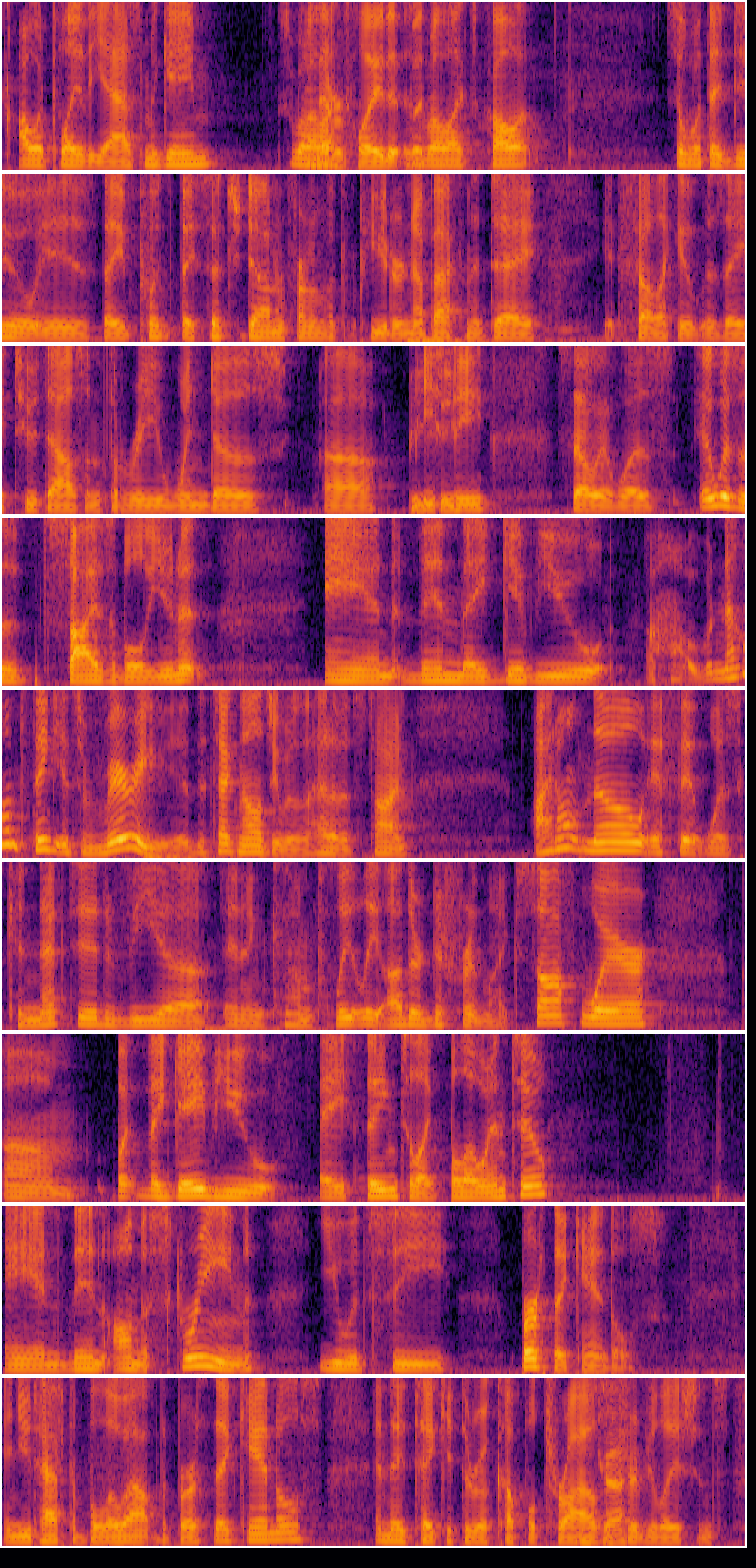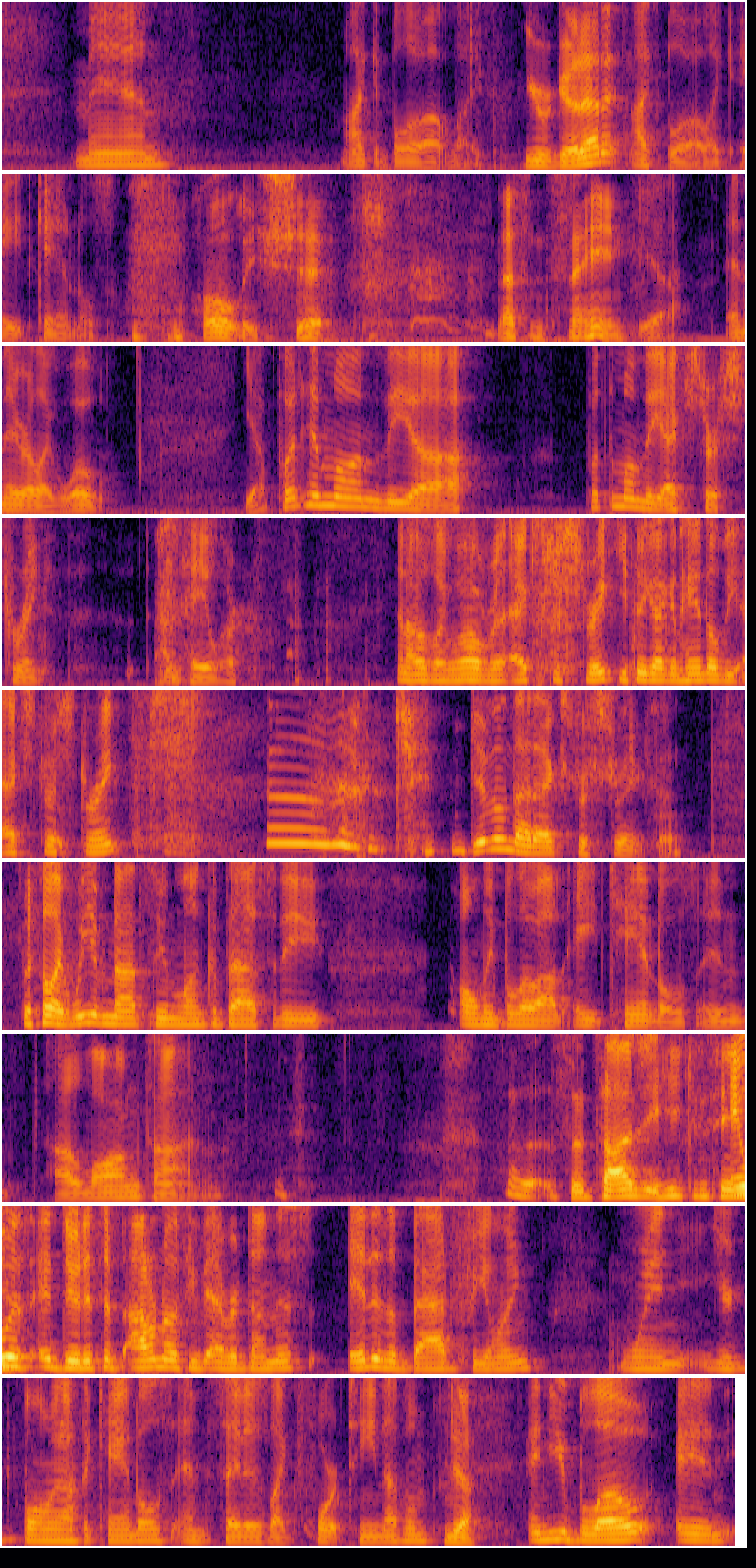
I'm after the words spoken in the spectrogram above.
I would play the asthma game. Is what I Never like to, played it, Is but- what I like to call it. So what they do is they put they set you down in front of a computer. Now back in the day, it felt like it was a 2003 Windows uh, PC. PC. So it was it was a sizable unit, and then they give you. oh, now I'm thinking it's very the technology was ahead of its time. I don't know if it was connected via an completely other different like software, um, but they gave you a thing to like blow into, and then on the screen you would see birthday candles, and you'd have to blow out the birthday candles, and they'd take you through a couple trials and tribulations. Man, I could blow out like You were good at it? I could blow out like eight candles. Holy shit. That's insane. Yeah. And they were like, "Whoa." Yeah, put him on the uh put them on the extra strength inhaler. And I was like, "Well, extra strength, you think I can handle the extra strength?" Give him that extra strength, though. They're like, "We have not seen lung capacity only blow out 8 candles in a long time." So Taji, he continues. It was it, dude, it's a I don't know if you've ever done this. It is a bad feeling when you're blowing out the candles and say there's like 14 of them. Yeah. and you blow and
